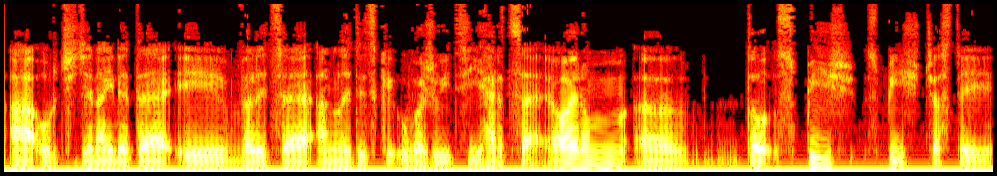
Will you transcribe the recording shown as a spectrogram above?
a určitě najdete i velice analyticky uvažující herce. Jo? Jenom uh, to spíš, spíš častěji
